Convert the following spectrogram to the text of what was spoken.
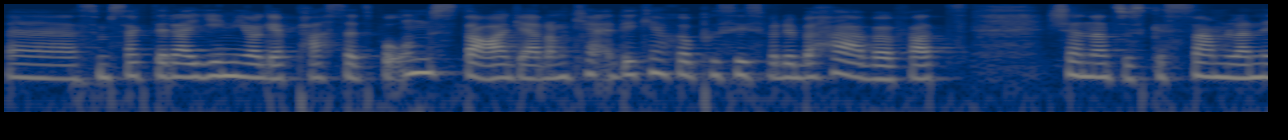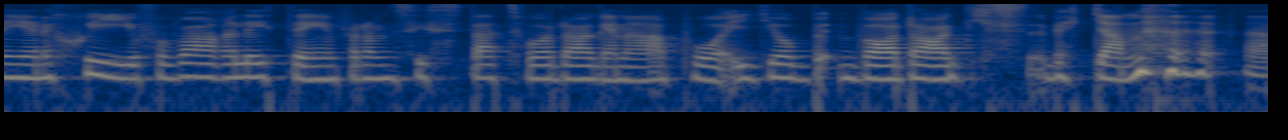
Eh, som sagt, det där yin passet på onsdagar, de kan, det är kanske precis vad du behöver för att känna att du ska samla ny energi och få vara lite inför de sista två dagarna på jobbvardagsveckan. Eh,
